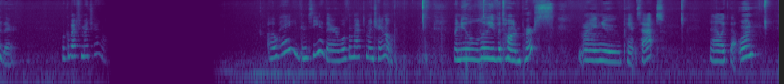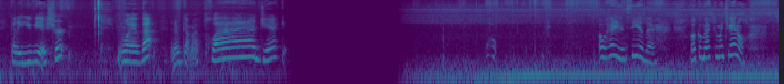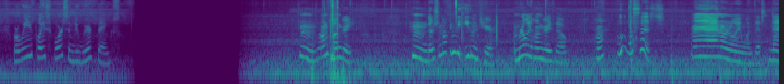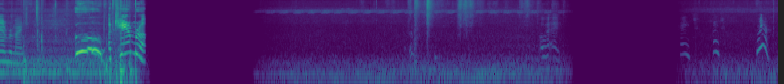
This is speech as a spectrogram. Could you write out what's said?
you there. Welcome back to my channel. Oh hey, didn't see you there. Welcome back to my channel. My new Louis Vuitton purse, my new pants hat. I like that one. Got a UVA shirt. And I have that. And I've got my plaid jacket. Oh hey, didn't see you there. Welcome back to my channel, where we play sports and do weird things. Hmm, I'm hungry. Hmm, there's nothing to eat in here. I'm really hungry though. Huh? Ooh, what's this? Eh, I don't really want this. Never mind. Ooh, a camera! Paige, Paige, come here.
